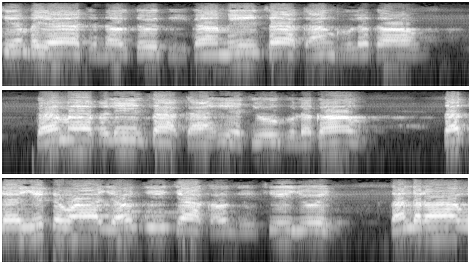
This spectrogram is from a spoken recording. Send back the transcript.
ရှင်ဘုရားကျွန်ုပ်တို့ဒီကမေသကံကုလကောင်ကမ္မပလင်းသကံ၏အကျိုးကုလကောင်သတ္တယတဝါယောကြည်ကြကုန်သည်ဖြစ်၍ သန္တရာဝ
